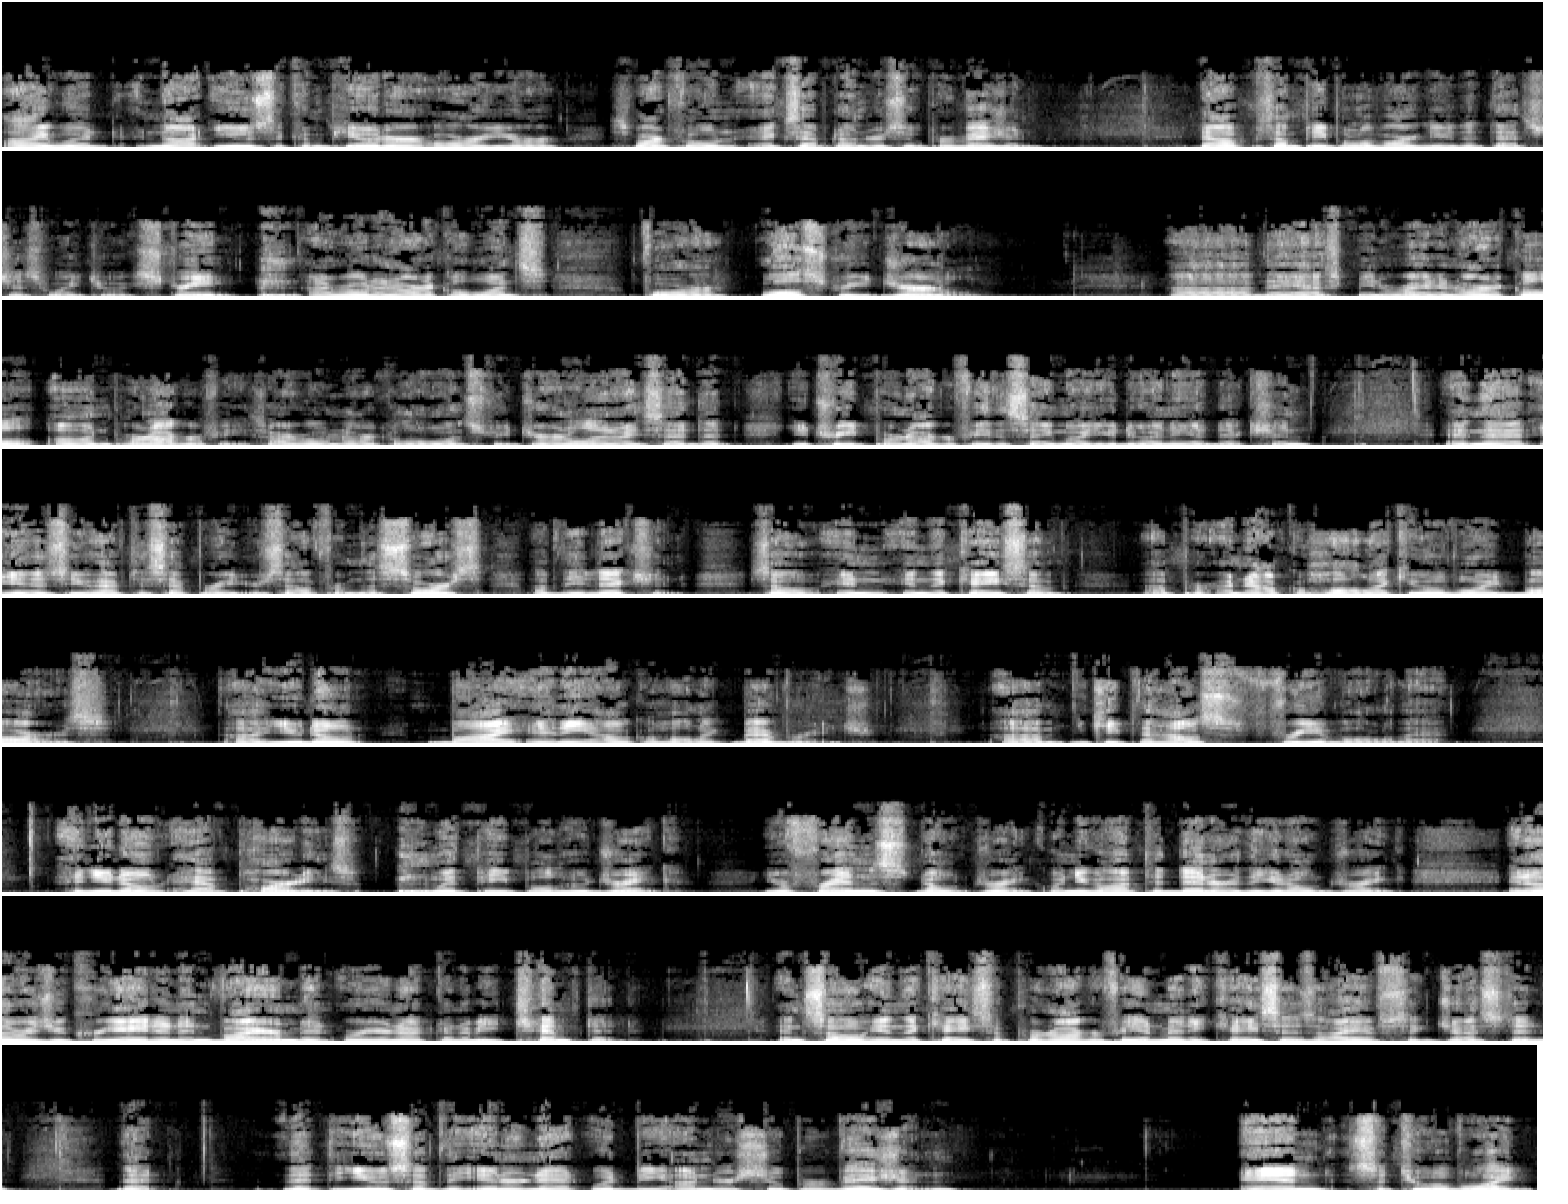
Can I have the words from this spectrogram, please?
I would not use the computer or your smartphone except under supervision. Now, some people have argued that that's just way too extreme. I wrote an article once for Wall Street Journal uh, they asked me to write an article on pornography. So I wrote an article in Wall Street Journal, and I said that you treat pornography the same way you do any addiction, and that is you have to separate yourself from the source of the addiction. So in in the case of a, an alcoholic, you avoid bars. Uh, you don't buy any alcoholic beverage. Um, you keep the house free of all of that, and you don't have parties with people who drink your friends don't drink. When you go out to dinner, you don't drink. In other words, you create an environment where you're not going to be tempted. And so, in the case of pornography, in many cases, I have suggested that that the use of the internet would be under supervision, and so to avoid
